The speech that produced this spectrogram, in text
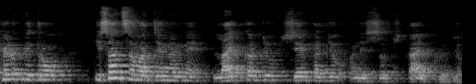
ખેડૂત મિત્રો કિસાન સમાજ ચેનલને લાઈક કરજો શેર કરજો અને સબસ્ક્રાઇબ કરજો.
